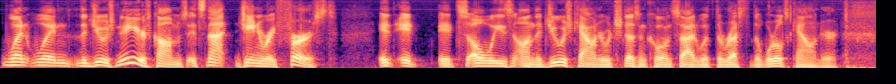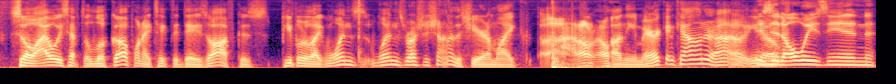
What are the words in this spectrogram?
when when the Jewish New Year's comes, it's not January 1st. It it it's always on the Jewish calendar, which doesn't coincide with the rest of the world's calendar. So I always have to look up when I take the days off because people are like, "When's when's Rosh Hashanah this year?" I'm like, I don't know. on the American calendar. I don't, you Is know. it always in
